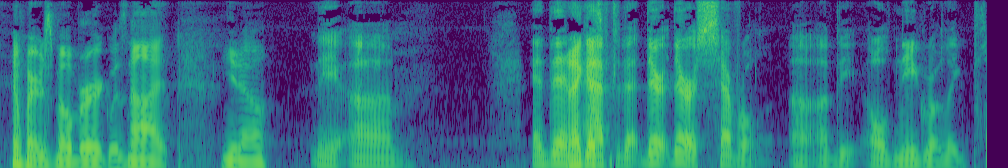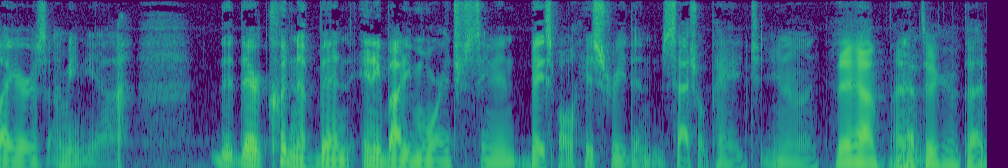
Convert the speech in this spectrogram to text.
whereas Moe Berg was not. You know, The um, and then And I guess- after that, there there are several uh, of the old Negro League players. I mean, yeah, th- there couldn't have been anybody more interesting in baseball history than Satchel Paige. You know, and Yeah, I'd have to agree with that.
